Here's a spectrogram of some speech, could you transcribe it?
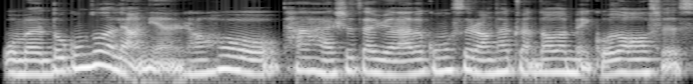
我们都工作了两年，然后他还是在原来的公司，然后他转到了美国的 office。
